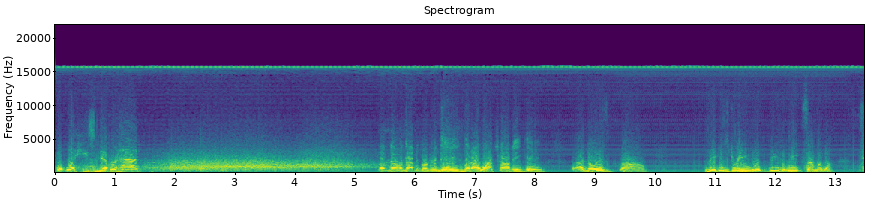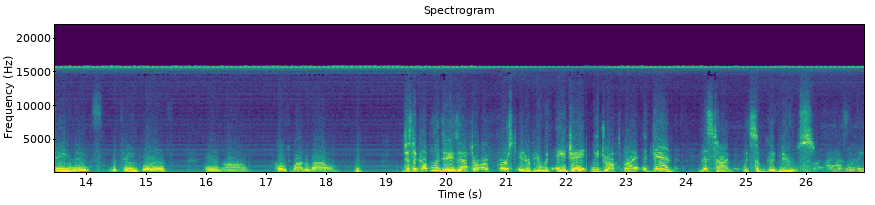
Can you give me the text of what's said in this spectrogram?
But what he's never had I've never got to go to the games, but I watch all these games. I know his um, biggest dream would be to meet some of the teammates, the team players, and um, Coach Bobby Bowden. Just a couple of days after our first interview with AJ, we dropped by again, this time with some good news. I have something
